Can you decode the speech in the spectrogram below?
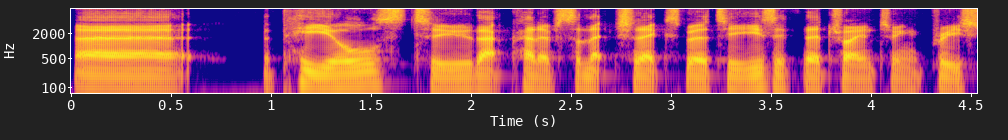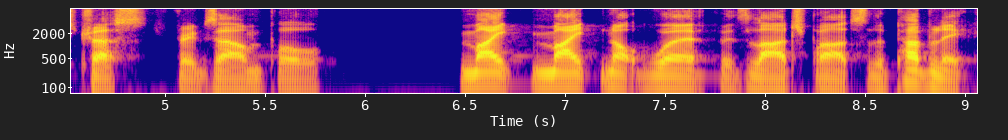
uh, appeals to that kind of selection expertise, if they're trying to increase trust, for example, might might not work with large parts of the public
